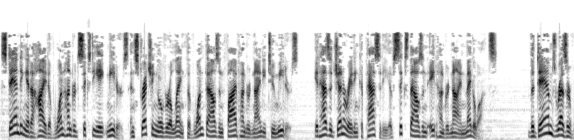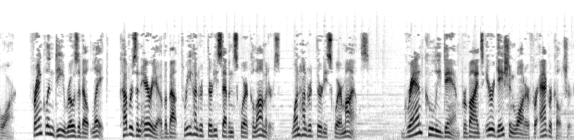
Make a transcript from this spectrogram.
Standing at a height of 168 meters and stretching over a length of 1,592 meters, it has a generating capacity of 6,809 megawatts. The dam's reservoir, Franklin D. Roosevelt Lake, covers an area of about 337 square kilometers, 130 square miles. Grand Coulee Dam provides irrigation water for agriculture,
